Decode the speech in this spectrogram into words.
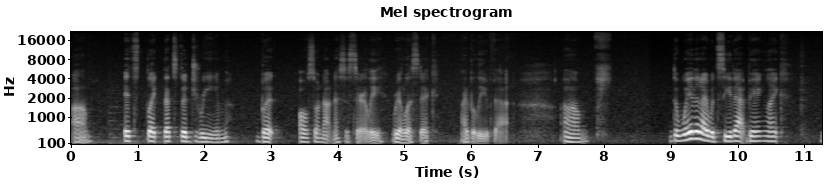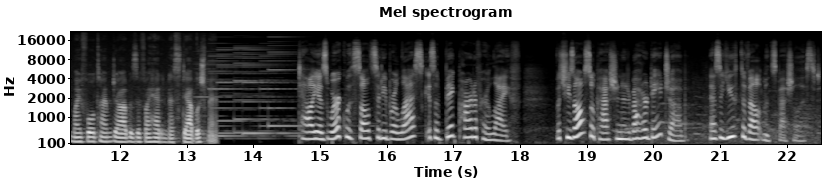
um, it's like that's the dream but also not necessarily realistic. I believe that. Um, the way that I would see that being like my full time job is if I had an establishment. Talia's work with Salt City Burlesque is a big part of her life, but she's also passionate about her day job as a youth development specialist.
